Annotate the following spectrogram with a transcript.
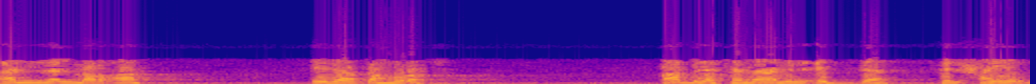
أن المرأة إذا طهرت قبل تمام العدة في الحيض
